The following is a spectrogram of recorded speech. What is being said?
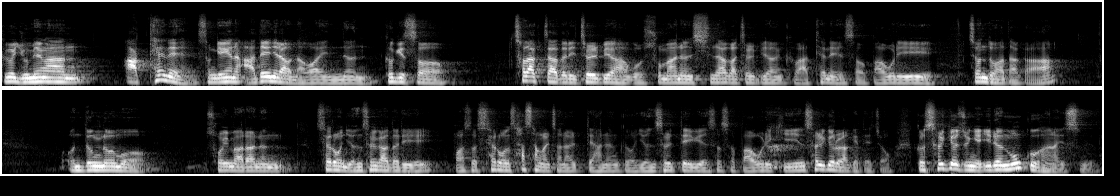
그 유명한 아테네, 성경에는 아덴이라고 나와 있는 거기서 철학자들이 절비하고 수많은 신하가 절비한 그 아테네에서 바울이 전도하다가 언덕 넘어 소위 말하는 새로운 연설가들이 와서 새로운 사상을 전할 때 하는 그 연설대 위에 서서 바울이 긴 설교를 하게 되죠. 그 설교 중에 이런 문구가 하나 있습니다.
